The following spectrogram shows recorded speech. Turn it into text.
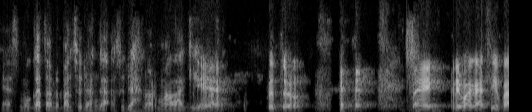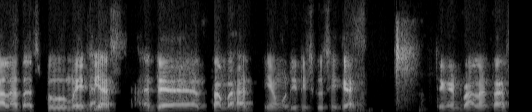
Ya, semoga tahun depan sudah nggak sudah normal lagi. Ya, betul. Baik, terima kasih Pak Alatas. Bu Mevias, ya. ada tambahan yang mau didiskusikan dengan Pak Alatas?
